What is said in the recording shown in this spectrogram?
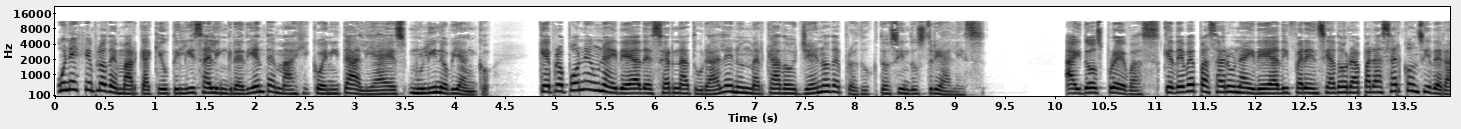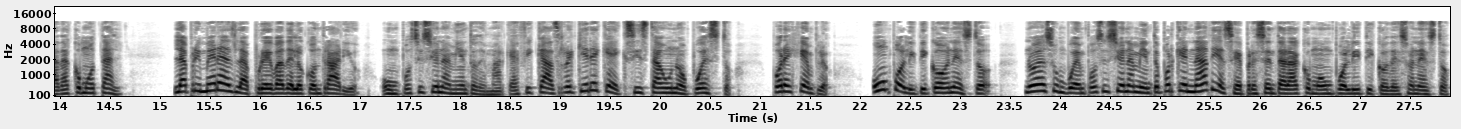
Un ejemplo de marca que utiliza el ingrediente mágico en Italia es Mulino Bianco, que propone una idea de ser natural en un mercado lleno de productos industriales. Hay dos pruebas que debe pasar una idea diferenciadora para ser considerada como tal. La primera es la prueba de lo contrario. Un posicionamiento de marca eficaz requiere que exista un opuesto. Por ejemplo, un político honesto no es un buen posicionamiento porque nadie se presentará como un político deshonesto,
